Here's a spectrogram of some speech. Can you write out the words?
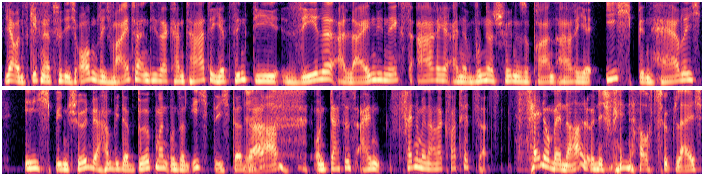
Ja, und es geht natürlich ordentlich weiter in dieser Kantate. Jetzt singt die Seele allein die nächste Arie, eine wunderschöne Sopranarie. Ich bin herrlich, ich bin schön. Wir haben wieder Birkmann, unseren Ich-Dichter da. Ja. Und das ist ein phänomenaler Quartettsatz. Phänomenal und ich finde auch zugleich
